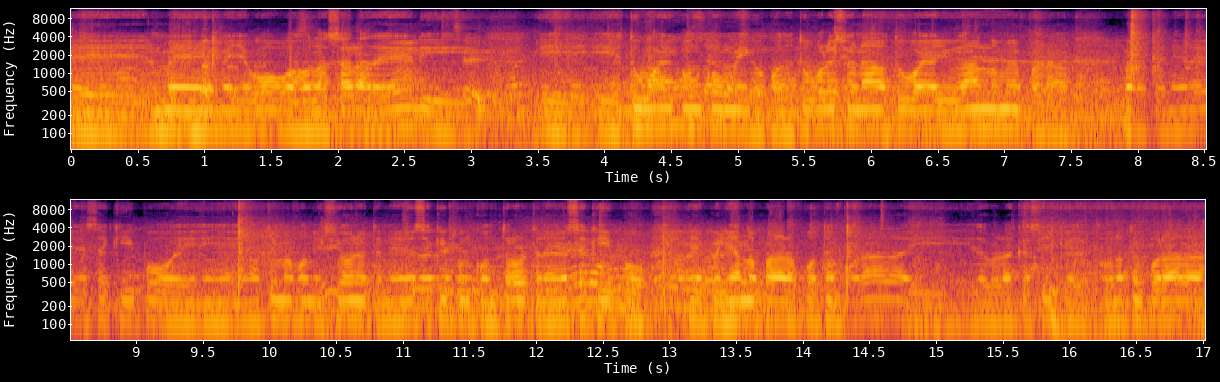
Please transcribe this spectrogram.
eh, él me, llevó bajo la sala de él y, estuvo ahí conmigo, cuando estuvo lesionado estuvo ahí ayudándome para, tener ese equipo en, óptimas condiciones, tener ese equipo en control, tener ese equipo eh, peleando para la postemporada y de verdad que sí, que fue una temporada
